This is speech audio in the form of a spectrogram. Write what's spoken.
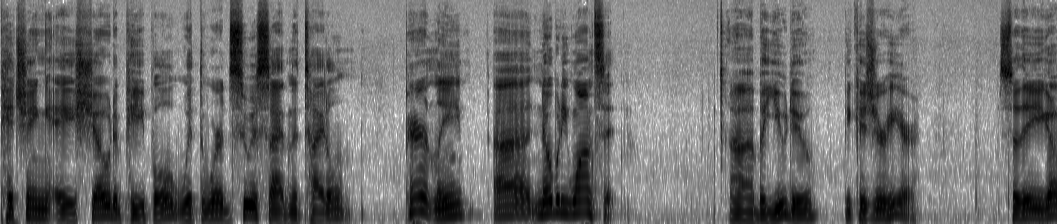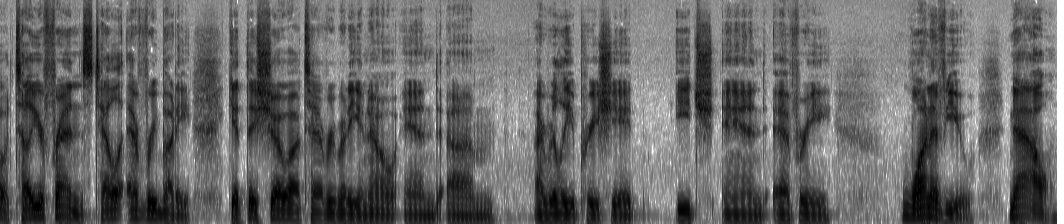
pitching a show to people with the word suicide in the title, apparently uh, nobody wants it. Uh, but you do because you're here. So there you go. Tell your friends, tell everybody, get this show out to everybody you know, and um, I really appreciate each and every one of you. Now,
